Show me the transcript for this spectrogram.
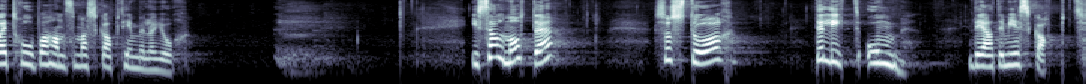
Og jeg tror på Han som har skapt himmel og jord. I Salme 8 så står det litt om det at vi er skapt.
